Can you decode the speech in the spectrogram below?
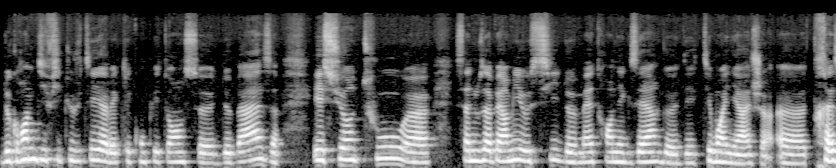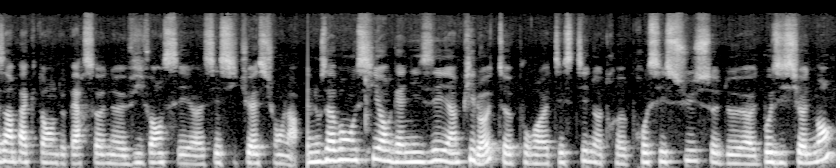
de grandes difficultés avec les compétences de base. Et surtout, ça nous a permis aussi de mettre en exergue des témoignages très impactants de personnes vivant ces, ces situations-là. Nous avons aussi organisé un pilote pour tester notre processus de positionnement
